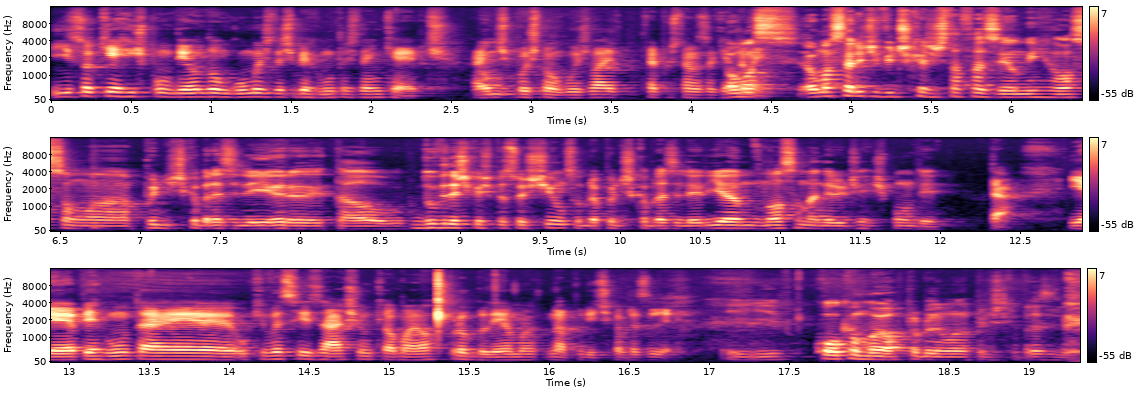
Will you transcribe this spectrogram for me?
E isso aqui é respondendo algumas das perguntas da enquete. A gente postou alguns lá e vai postando isso aqui É uma, também. é uma série de vídeos que a gente tá fazendo em relação à política brasileira e tal, dúvidas que as pessoas tinham sobre a política brasileira e a nossa maneira de responder. Tá. E aí a pergunta é: o que vocês acham que é o maior problema na política brasileira? E qual que é o maior problema na política brasileira?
